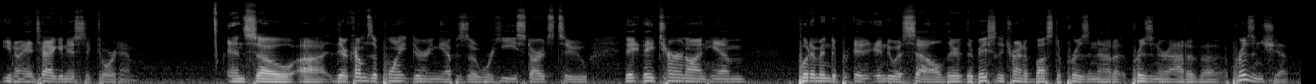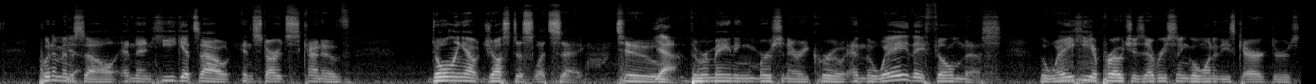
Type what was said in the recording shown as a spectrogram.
you know antagonistic toward him. And so uh, there comes a point during the episode where he starts to they, they turn on him, put him into into a cell. They're they're basically trying to bust a prison out of prisoner out of a, a prison ship, put him in a cell, and then he gets out and starts kind of doling out justice, let's say, to Yeah. the remaining mercenary crew. And the way they film this, the way he Mm-hmm. approaches every single one of these characters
